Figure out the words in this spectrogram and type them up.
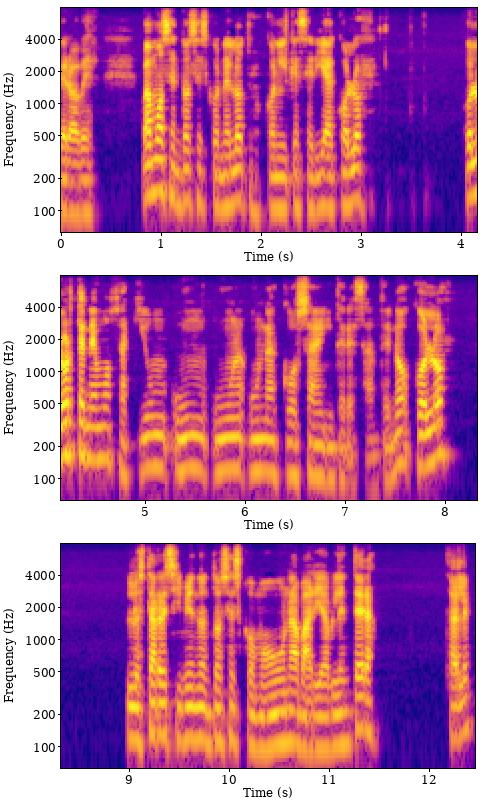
Pero a ver, Vamos entonces con el otro, con el que sería color. Color tenemos aquí una cosa interesante, ¿no? Color lo está recibiendo entonces como una variable entera, ¿sale?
